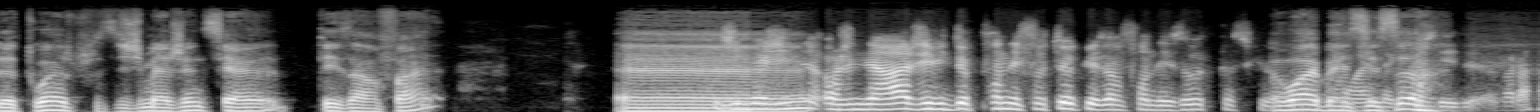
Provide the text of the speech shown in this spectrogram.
de toi. J'imagine que c'est un de tes enfants. Euh, J'imagine, en général, j'évite de prendre des photos avec les enfants des autres parce que. Ouais, ben, c'est ça. de- voilà.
